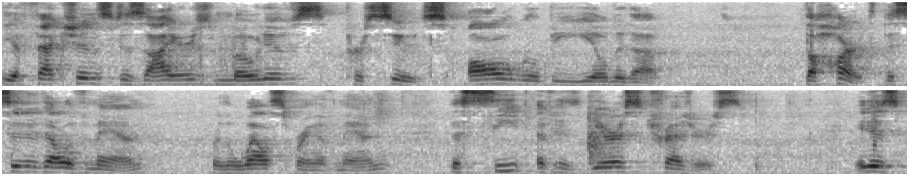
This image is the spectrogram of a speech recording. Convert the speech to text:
the affections, desires, motives, pursuits, all will be yielded up. The heart, the citadel of man, or the wellspring of man, the seat of his dearest treasures. It is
